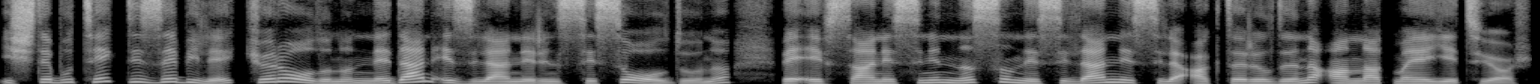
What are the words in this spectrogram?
İşte bu tek dize bile Köroğlu'nun neden ezilenlerin sesi olduğunu ve efsanesinin nasıl nesilden nesile aktarıldığını anlatmaya yetiyor.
